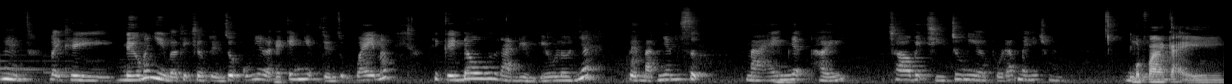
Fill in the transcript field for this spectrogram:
Ừ. Vậy thì nếu mà nhìn vào thị trường tuyển dụng cũng như là cái kinh nghiệm tuyển dụng của em á thì cái đâu là điểm yếu lớn nhất về mặt nhân sự mà em nhận thấy cho vị trí junior product management? Điểm một vài cái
